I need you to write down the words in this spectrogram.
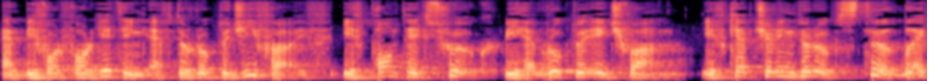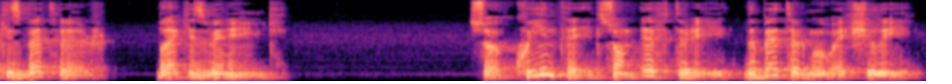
And before forgetting, after rook to g5, if pawn takes rook, we have rook to h1. If capturing the rook, still black is better. Black is winning. So queen takes on f3, the better move actually.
